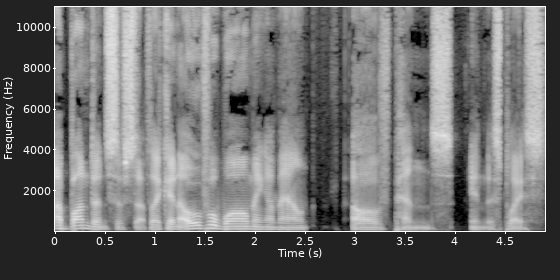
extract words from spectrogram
abundance of stuff, like an overwhelming amount of pens in this place.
